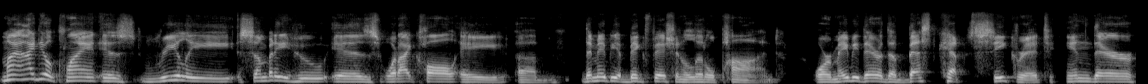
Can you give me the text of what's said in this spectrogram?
my ideal client is really somebody who is what I call a, um, they may be a big fish in a little pond, or maybe they're the best kept secret in their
